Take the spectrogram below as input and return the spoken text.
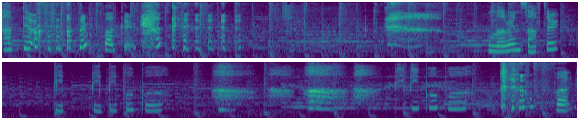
Goddamn motherfucker. Lauren. After, softer. Beep, beep, beep, boo, beep, beep. Fuck.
